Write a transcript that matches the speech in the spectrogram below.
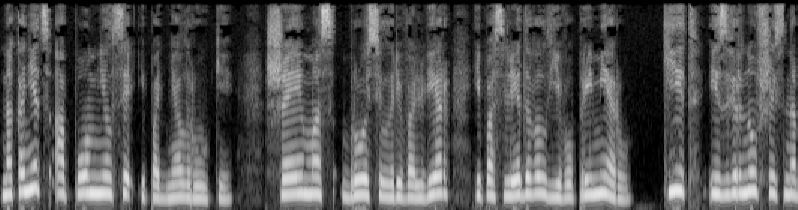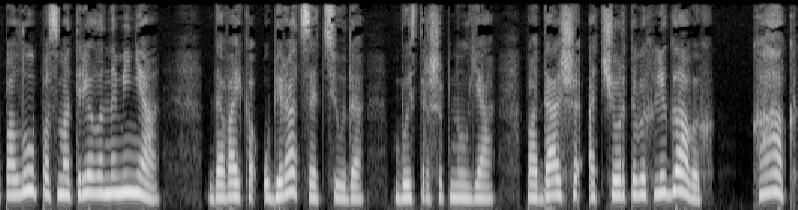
наконец опомнился и поднял руки. Шеймас бросил револьвер и последовал его примеру. Кит, извернувшись на полу, посмотрела на меня. «Давай-ка убираться отсюда», — быстро шепнул я, — «подальше от чертовых легавых». «Как?»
